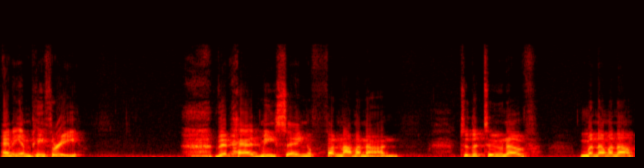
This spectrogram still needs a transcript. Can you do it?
an MP3 that had me saying phenomenon to the tune of Manamanum.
